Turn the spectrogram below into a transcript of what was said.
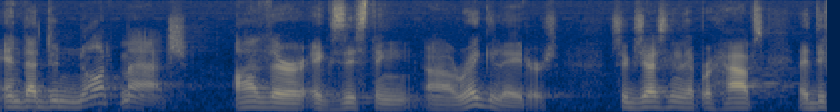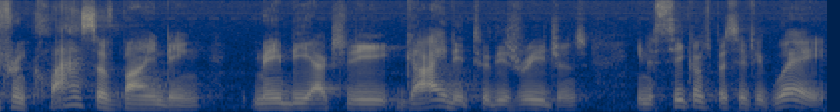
and that do not match other existing uh, regulators, suggesting that perhaps a different class of binding may be actually guided to these regions in a sequence-specific way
